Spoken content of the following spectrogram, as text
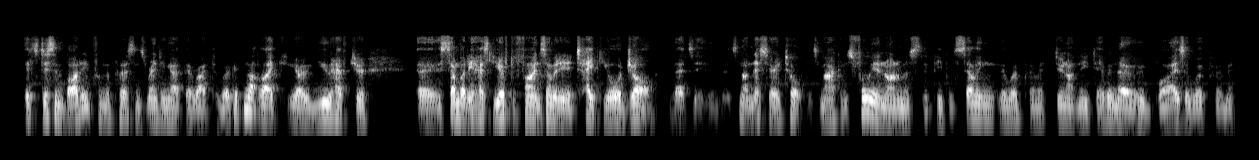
It's disembodied from the person's renting out their right to work. It's not like, you know, you have to uh, somebody has to, you have to find somebody to take your job. That's it's not necessary at all. This market is fully anonymous. The people selling the work permit do not need to ever know who buys a work permit.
